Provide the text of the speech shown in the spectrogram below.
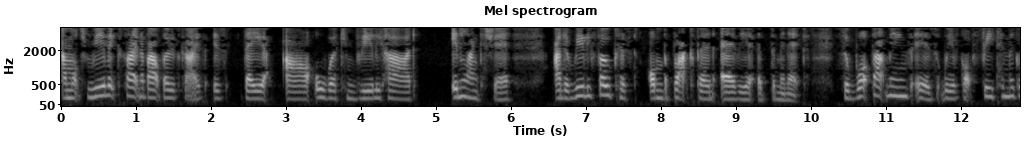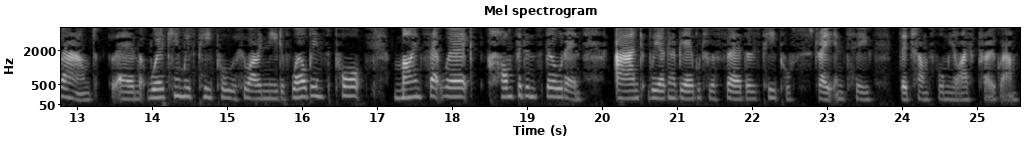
And what's really exciting about those guys is they are all working really hard in Lancashire and are really focused on the Blackburn area at the minute. So what that means is we have got feet in the ground, um, working with people who are in need of wellbeing support, mindset work, confidence building, and we are going to be able to refer those people straight into the Transform Your Life program.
